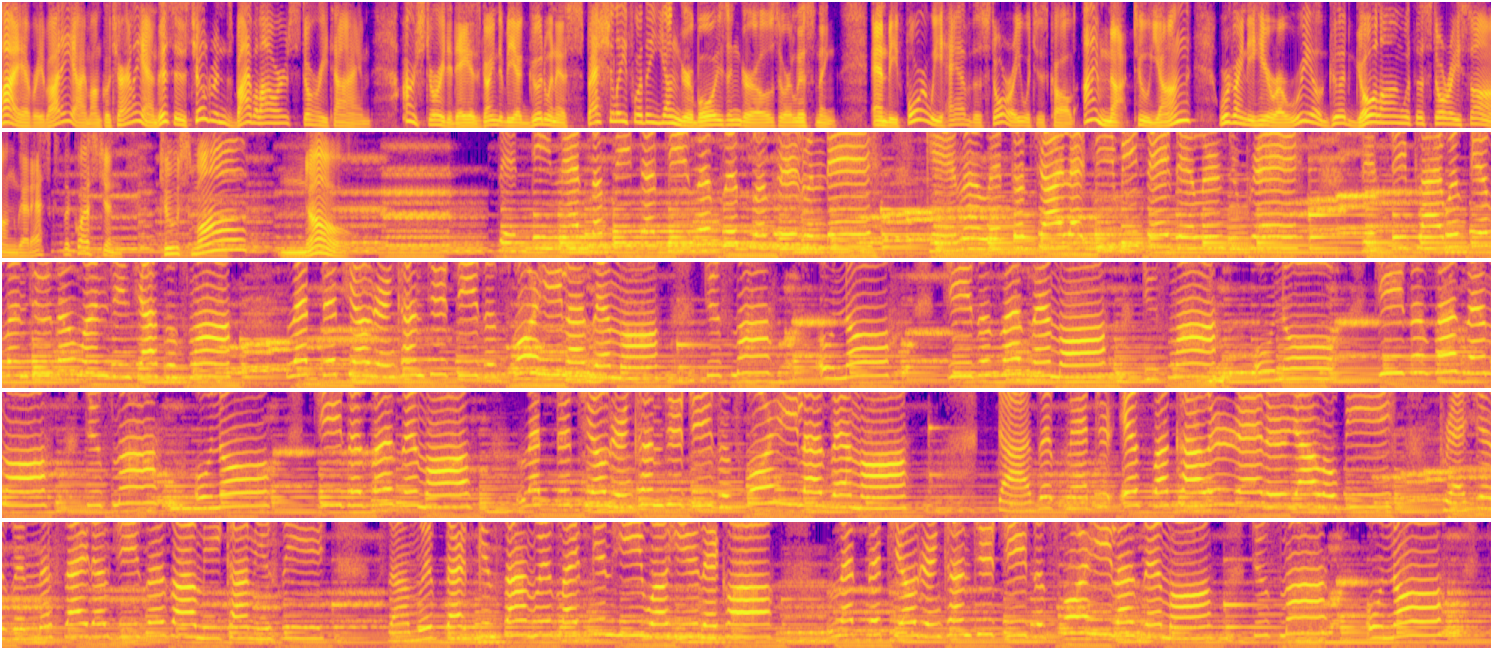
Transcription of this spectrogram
hi, everybody. I'm Uncle Charlie, and this is Children's Bible Hour Story Time. Our story today is going to be a good one, especially for the younger boys and girls who are listening. And before we have the story, which is called I'm Not Too Young, we're going to hear a real good go along with the story song that asks the question Too small? No. Loves for he loves them all. Too small? Oh no,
